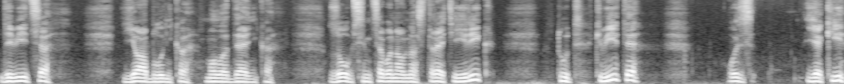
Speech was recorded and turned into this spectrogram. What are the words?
дивіться, яблунька молоденька. Зовсім це вона в нас третій рік. Тут квіти, ось які,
